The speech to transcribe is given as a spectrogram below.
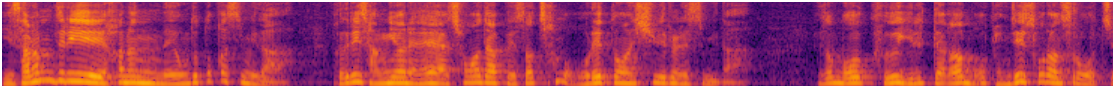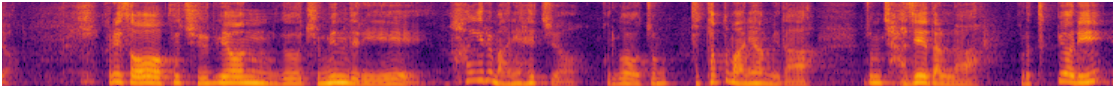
이 사람들이 하는 내용도 똑같습니다. 그들이 작년에 청와대 앞에서 참 오랫동안 시위를 했습니다. 그래서 뭐 그 일대가 뭐 굉장히 소란스러웠죠. 그래서 그 주변 그 주민들이 항의를 많이 했죠. 그리고 좀 부탁도 많이 합니다. 좀 자제해달라. 그리고 특별히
